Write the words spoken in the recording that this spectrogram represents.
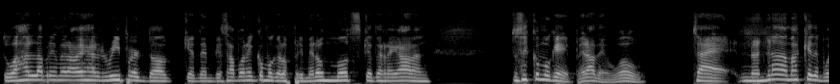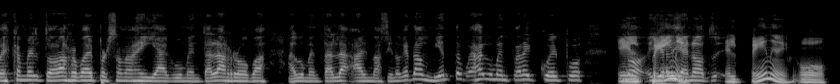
tú bajas la primera vez al Reaper Dog, que te empieza a poner como que los primeros mods que te regalan, entonces como que, espérate, wow. O sea, no es nada más que te puedes cambiar toda la ropa del personaje y argumentar la ropa, argumentar las armas, sino que también te puedes argumentar el cuerpo. El no, pene. dije, no, tú- El pene, o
